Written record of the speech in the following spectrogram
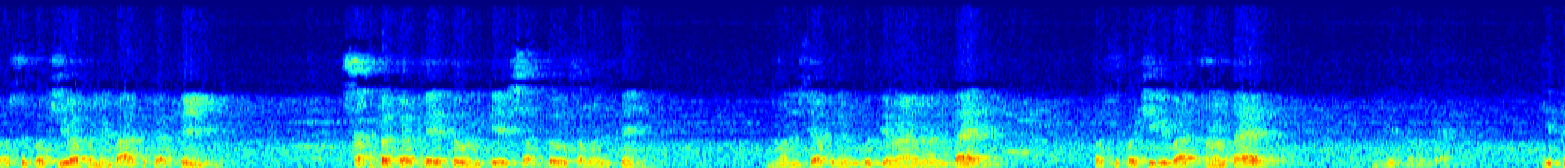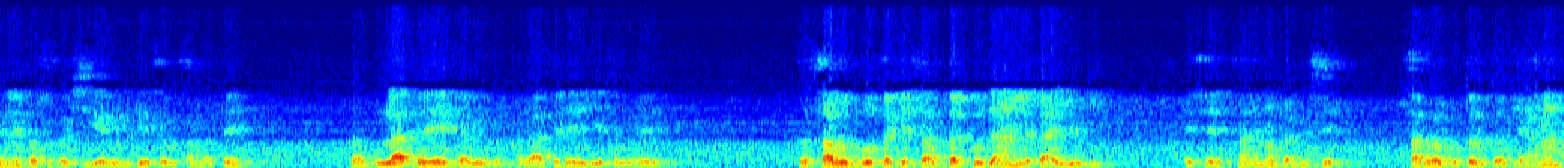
पशु पक्षी अपने बात करते हैं, शब्द करते हैं तो उनके शब्द को समझते हैं। मनुष्य अपने बुद्धिमान बनता है, पशु पक्षी की बात समझता है? नहीं समझता है। कितने पशु पक्षी है, उनके सब समझते हैं। कब बुलाते हैं, कभी भगाते हैं, ये सब है। तो सब भूत के शब्द को जान लेता है योगी, ऐसे संयम करने से। सर्वभूत रूप ज्ञान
